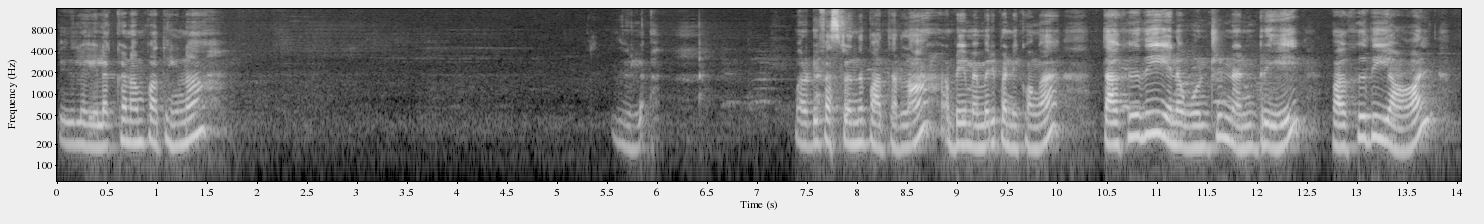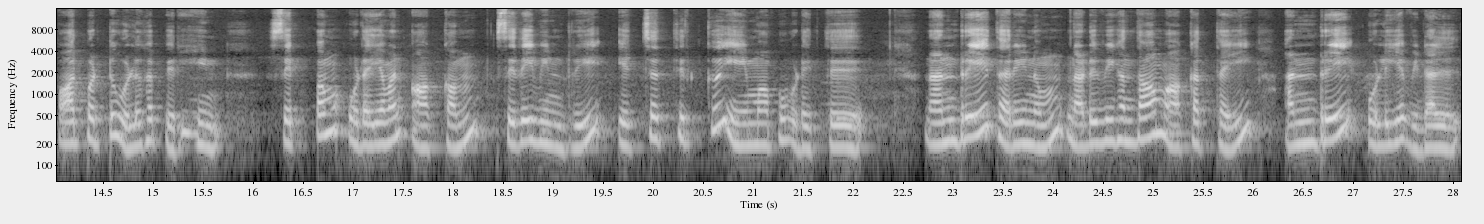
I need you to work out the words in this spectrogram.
இதில் இலக்கணம் பார்த்தீங்கன்னா இது இல்லை. மறுபடியும் ஃபஸ்ட்டு வந்து பார்த்துடலாம். அப்படியே மெமரி பண்ணிக்கோங்க. தகுதி என ஒன்று நன்றே பகுதியால் பார்ப்பட்டு ஒழுகப் பெறின். செப்பம் உடையவன் ஆக்கம் சிதைவின்றி எச்சத்திற்கு ஏமாப்பு உடைத்து. நன்றே தரினும் நடுவிகந்தாம் ஆக்கத்தை அன்றே ஒளிய விடல்.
